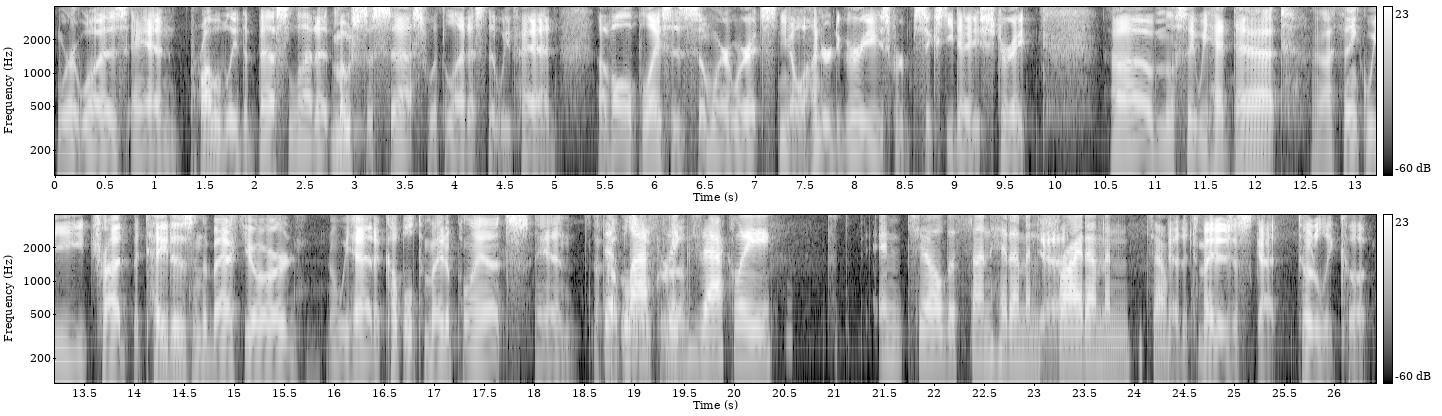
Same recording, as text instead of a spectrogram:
where it was, and probably the best lettuce, most success with lettuce that we've had of all places, somewhere where it's you know 100 degrees for 60 days straight. Um, let's see, we had that. I think we tried potatoes in the backyard. We had a couple tomato plants and a that couple lasted okra. exactly until the sun hit them and yeah, fried them, and so yeah, the tomatoes just got totally cooked.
